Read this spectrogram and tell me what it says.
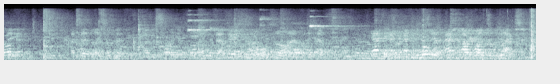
I said, like, something. I was sorry about along with them. Yeah, I. I want to relax.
